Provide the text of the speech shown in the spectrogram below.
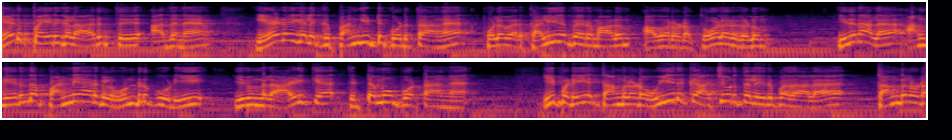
நெற்பயிர்களை அறுத்து அதனை ஏழைகளுக்கு பங்கிட்டு கொடுத்தாங்க புலவர் கலிய பெருமாளும் அவரோட தோழர்களும். இதனால அங்க இருந்த பண்ணையார்கள் ஒன்று கூடி இவங்களை அழிக்க திட்டமும் போட்டாங்க. இப்படி தங்களோட உயிருக்கு அச்சுறுத்தல் இருப்பதால தங்களோட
